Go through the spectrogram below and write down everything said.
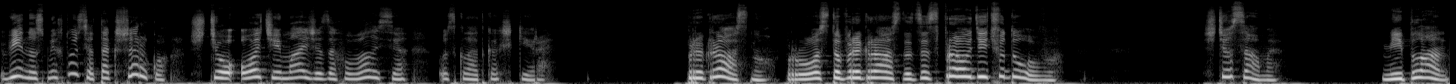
Він усміхнувся так широко, що очі майже заховалися у складках шкіри. Прекрасно, просто прекрасно, це справді чудово. Що саме? Мій план,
